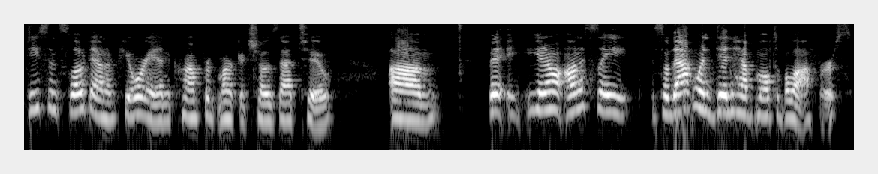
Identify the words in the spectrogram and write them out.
decent slowdown in Peoria, and Cromford Market shows that too. Um, but you know, honestly, so that one did have multiple offers.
